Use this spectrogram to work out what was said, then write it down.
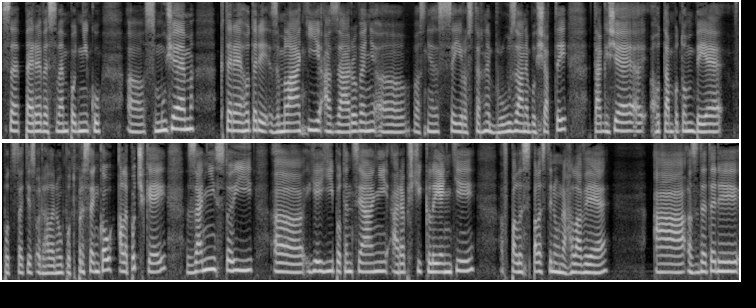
se pere ve svém podniku uh, s mužem, kterého tedy zmlátí a zároveň uh, vlastně se jí roztrhne blůza nebo šaty, takže ho tam potom bije v podstatě s odhalenou podprsenkou. Ale počkej, za ní stojí její potenciální arabští klienti v Palestinou na hlavě A zde tedy,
